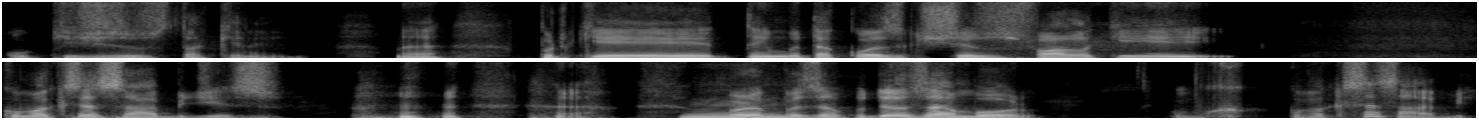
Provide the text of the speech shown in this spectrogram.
o que Jesus está querendo, né? Porque tem muita coisa que Jesus fala que como é que você sabe disso? Uhum. Por, por, exemplo, Deus é amor. Como é que você sabe?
